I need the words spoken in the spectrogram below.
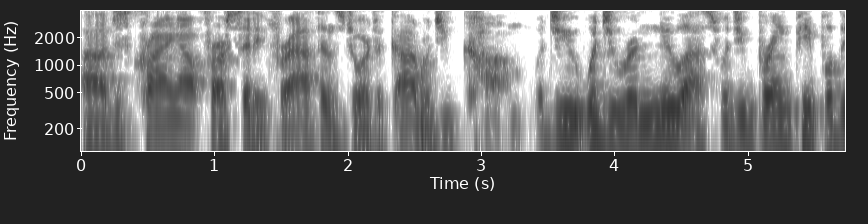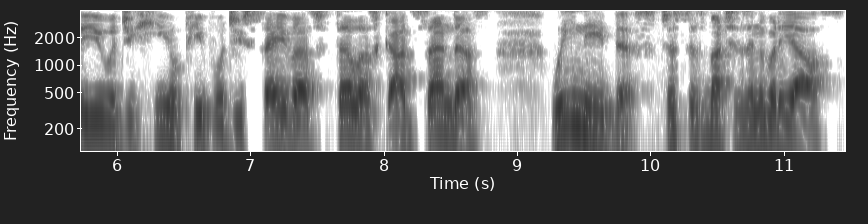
uh, just crying out for our city, for Athens, Georgia. God, would you come? Would you would you renew us? Would you bring people to you? Would you heal people? Would you save us? Fill us, God, send us. We need this just as much as anybody else.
